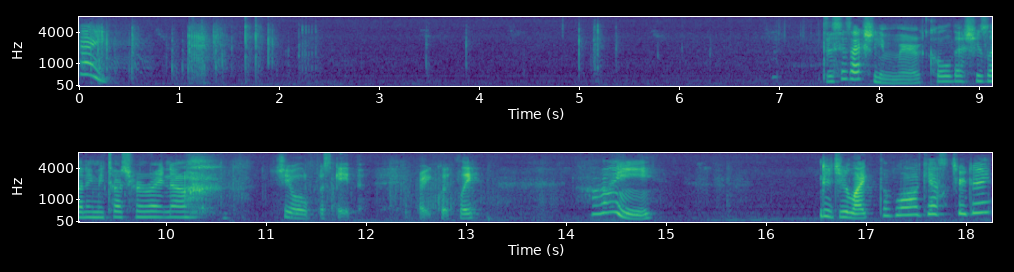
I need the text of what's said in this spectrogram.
Hey. This is actually a miracle that she's letting me touch her right now. she will escape very quickly. Hi. Did you like the vlog yesterday?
